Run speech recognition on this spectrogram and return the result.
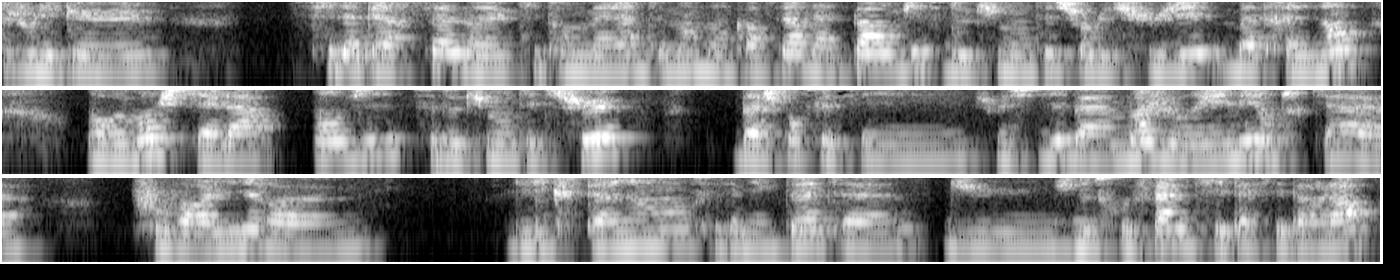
Je voulais que si la personne euh, qui tombe malade demande un cancer n'a pas envie de se documenter sur le sujet, bah très bien. En revanche, si elle a envie de se documenter dessus, bah je pense que c'est. Je me suis dit, bah moi j'aurais aimé en tout cas euh, pouvoir lire euh, l'expérience, les anecdotes d'une autre femme qui est passée par là.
